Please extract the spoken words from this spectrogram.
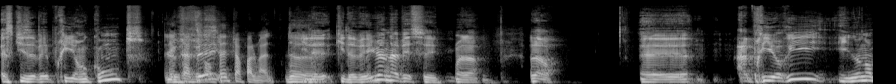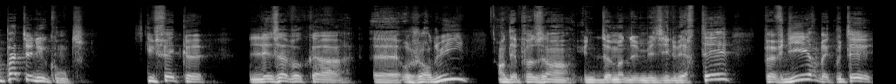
est-ce qu'ils avaient pris en compte le fait qu'il avait eu un AVC Voilà. Alors, euh, a priori, ils n'en ont pas tenu compte. Ce qui fait que les avocats, euh, aujourd'hui, en déposant une demande de mise en liberté, peuvent dire, bah, écoutez,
